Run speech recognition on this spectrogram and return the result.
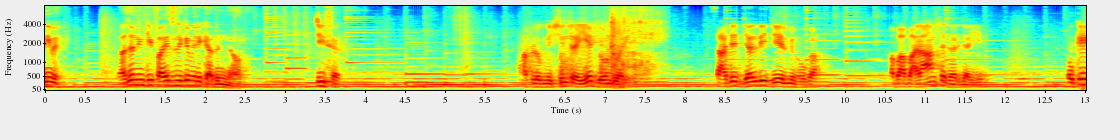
एनीवे anyway, राजन इनकी फाइल्स लेके मेरे कैबिन में आओ जी सर आप लोग निश्चिंत रहिए डोंट वरी साजिद जल्दी जेल में होगा अब आप आराम से घर जाइए ओके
